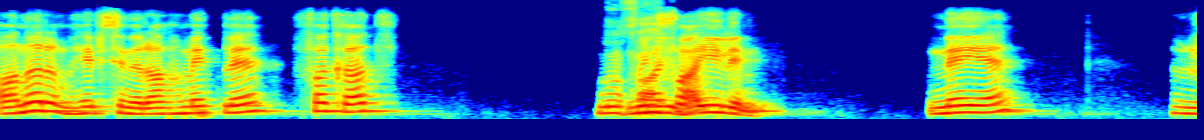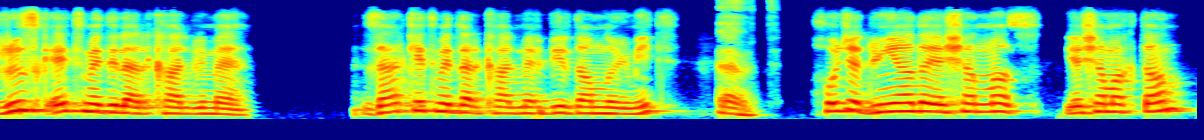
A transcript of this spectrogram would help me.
Anarım hepsini rahmetle fakat Münfailim. Neye? Rızk etmediler kalbime. Zerk etmediler kalbime bir damla ümit. Evet. Hoca dünyada yaşanmaz. Yaşamaktan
